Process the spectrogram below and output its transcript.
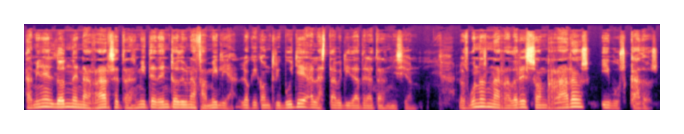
también el don de narrar se transmite dentro de una familia, lo que contribuye a la estabilidad de la transmisión. Los buenos narradores son raros y buscados.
